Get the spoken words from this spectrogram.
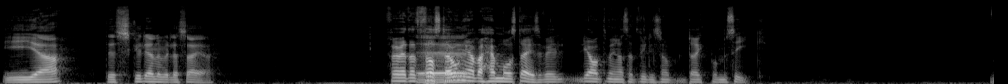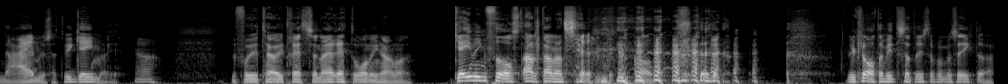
Ja, det skulle jag nog vilja säga. För jag vet att första Eh. gången jag var hemma hos dig så vill jag inte minnas att vi lyssnade direkt på musik. Nej, men sa att vi gamar ju. Ja. Du får ju ta intressena i rätt ordning här nu. Gaming först, allt annat sen. Ja. det är klart att vi inte satt och lyssnade på musik då.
